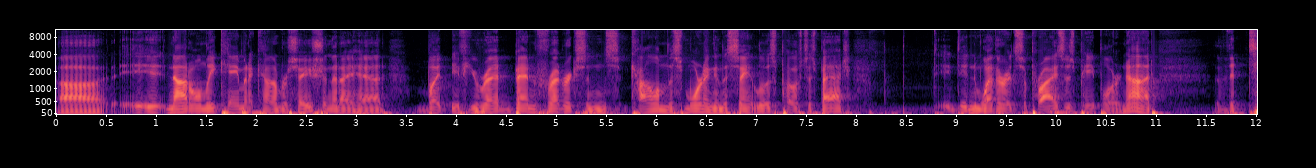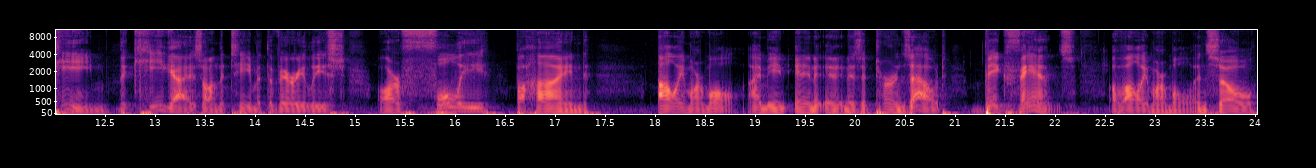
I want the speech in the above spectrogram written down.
uh, it not only came in a conversation that I had, but if you read Ben Frederickson's column this morning in the St. Louis Post Dispatch, whether it surprises people or not, the team, the key guys on the team at the very least, are fully behind Oli Marmol. I mean, and, and, and as it turns out, big fans of Oli Marmol. And so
